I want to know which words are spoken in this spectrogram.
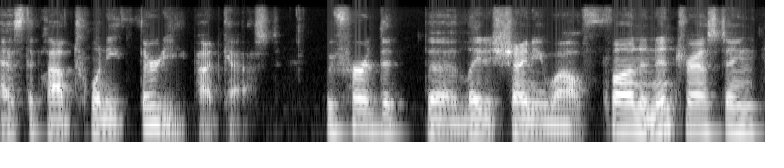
as the Cloud 2030 podcast. We've heard that the latest Shiny, while fun and interesting,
